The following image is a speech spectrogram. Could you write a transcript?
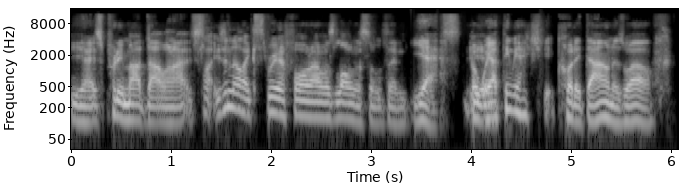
Yeah, it's pretty mad that one. It's like, isn't it like three or four hours long or something? Yes, but we I think we actually cut it down as well.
